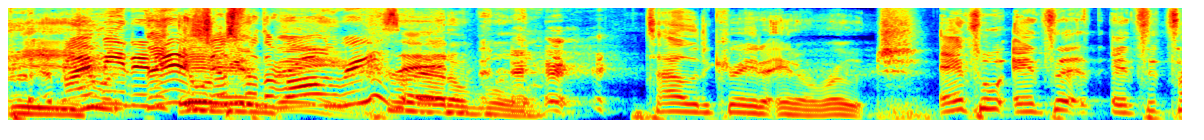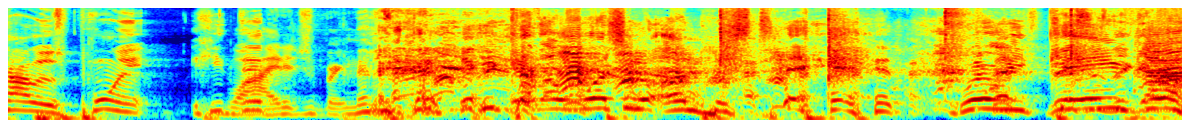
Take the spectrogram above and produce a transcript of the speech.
be. be I mean, it is it just for the be wrong reason. incredible. Tyler, the creator, ate a roach. And to and to and to Tyler's point, he Why did. did you bring that? Because I want you to understand where we This came the guy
